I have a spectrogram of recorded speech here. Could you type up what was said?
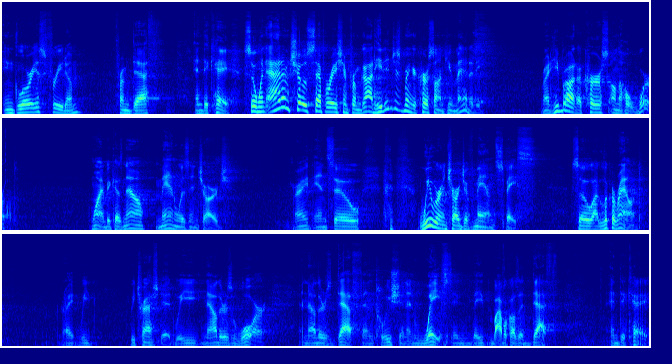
in glorious freedom from death and decay. So when Adam chose separation from God, he didn't just bring a curse on humanity right? He brought a curse on the whole world. Why? Because now man was in charge, right? And so we were in charge of man's space. So I look around, right? We, we trashed it. We, now there's war, and now there's death and pollution and waste. And they, the Bible calls it death and decay.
